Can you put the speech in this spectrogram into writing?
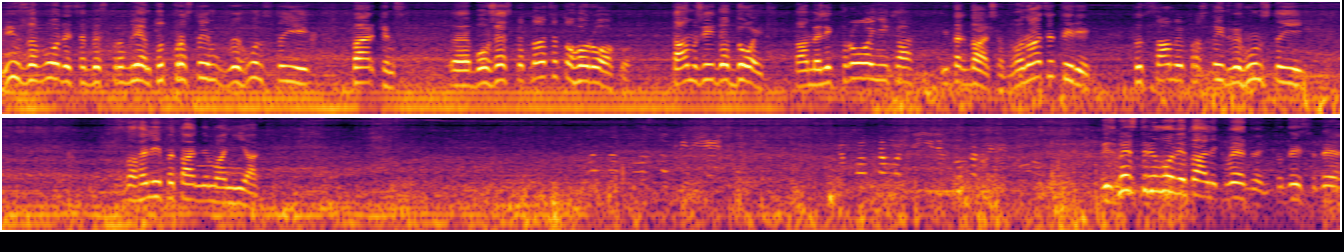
Він заводиться без проблем. Тут простий двигун стоїть, Перкінс, е, бо вже з 15-го року там вже йде Дойц, там електроніка і так далі. 12-й рік. Тут самий простий двигун стоїть. Взагалі питань нема ніяких. Візьми стрілу, Віталік, видвинь, туди-сюди.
